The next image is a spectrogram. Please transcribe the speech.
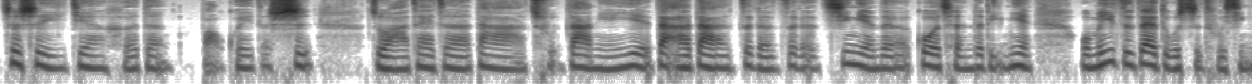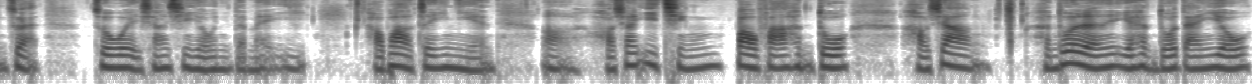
这是一件何等宝贵的事！主啊，在这大初大年夜、大啊大这个这个新年的过程的里面，我们一直在读《使徒行传》，主，我也相信有你的美意，好不好？这一年啊，好像疫情爆发很多，好像很多人也很多担忧。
